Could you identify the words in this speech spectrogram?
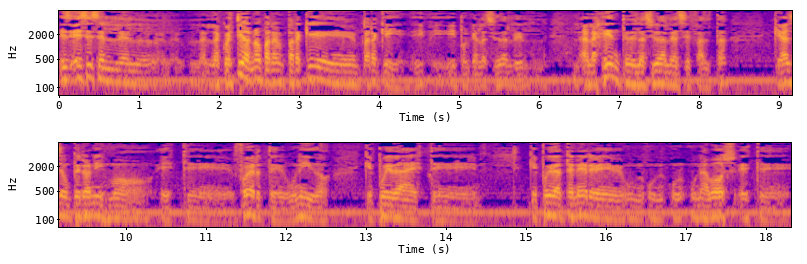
es- ese es el, el- la, la cuestión, ¿no? ¿Para, para qué? ¿Para qué? Y, y- porque a la ciudad, le- a la gente de la ciudad le hace falta que haya un peronismo este, fuerte, unido, que pueda, este, que pueda tener eh, un- un- una voz, este,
